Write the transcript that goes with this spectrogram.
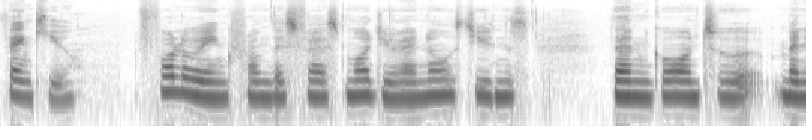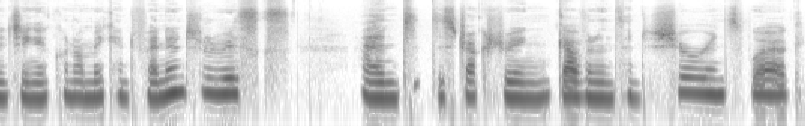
Thank you. Following from this first module, I know students then go on to managing economic and financial risks and the structuring governance and assurance work.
